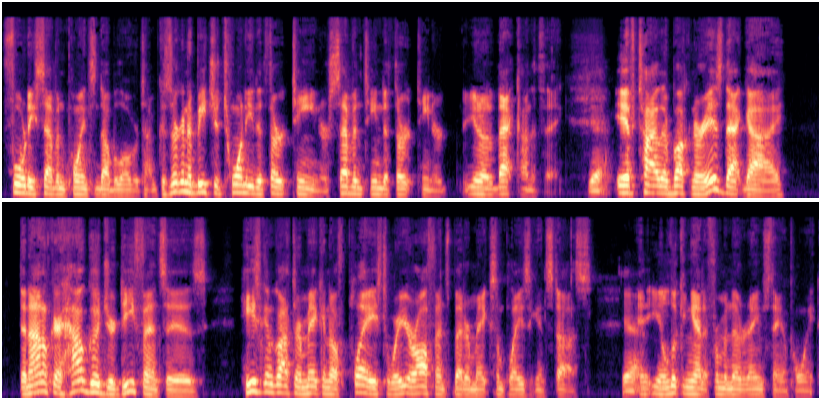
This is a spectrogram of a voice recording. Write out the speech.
47 points in double overtime because they're going to beat you 20 to 13 or 17 to 13 or, you know, that kind of thing. Yeah. If Tyler Buchner is that guy, then I don't care how good your defense is, he's going to go out there and make enough plays to where your offense better make some plays against us yeah, and, you know looking at it from a Notre Dame standpoint.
